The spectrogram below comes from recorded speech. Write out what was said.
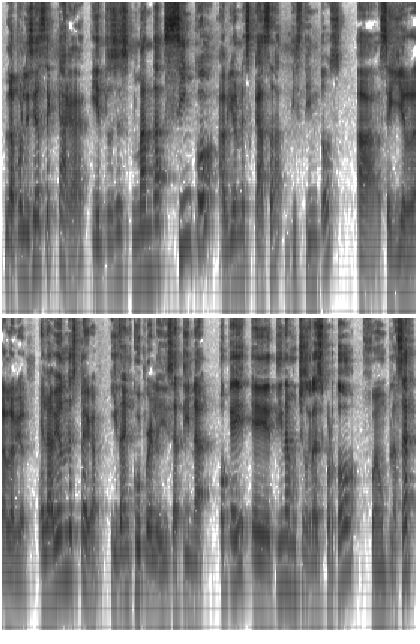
La policía se caga y entonces manda cinco aviones caza distintos a seguir al avión. El avión despega y Dan Cooper le dice a Tina, ok, eh, Tina, muchas gracias por todo, fue un placer.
